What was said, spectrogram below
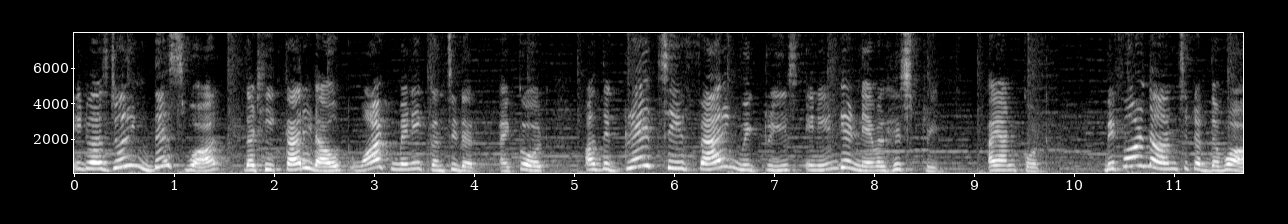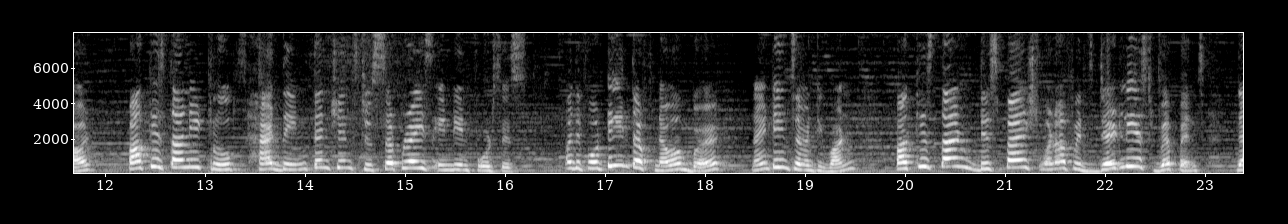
It was during this war that he carried out what many consider, I quote, of the great seafaring victories in Indian naval history. I unquote. Before the onset of the war, Pakistani troops had the intentions to surprise Indian forces. On the 14th of November 1971, Pakistan dispatched one of its deadliest weapons, the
